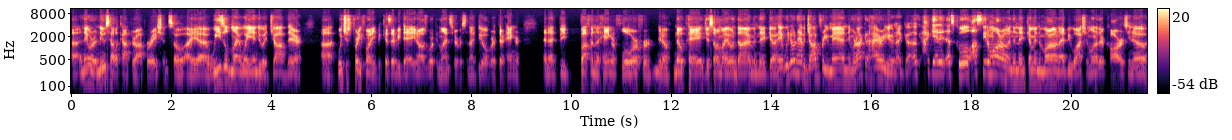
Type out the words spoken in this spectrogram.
Uh, and they were a news helicopter operation. So, I uh, weaseled my way into a job there, uh, which was pretty funny because every day, you know, I was working line service and I'd be over at their hangar and I'd be buffing the hangar floor for you know no pay just on my own dime. And they'd go hey we don't have a job for you man. We're not going to hire you. And i'd go okay, i get it. That's cool. I'll see you tomorrow. And then they'd come in tomorrow and i'd be washing one of their cars you know.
